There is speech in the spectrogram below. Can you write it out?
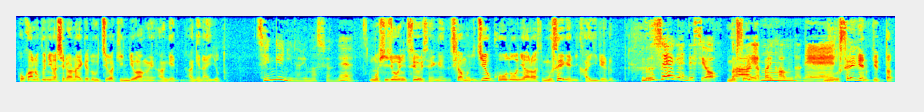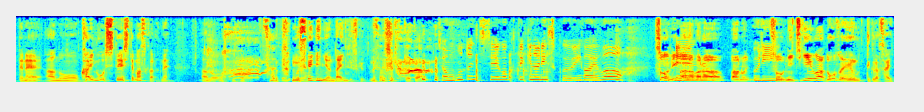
他の国は知らないけどうちは金利は上げ上げ上げないよと。宣言になりますよね。もう非常に強い宣言でしかも一応行動に表して無制限に買い入れる無制限ですよ。無制限。ああやっぱり買うんだね。無制限って言ったってねあの会合を指定してますからねあのそうですよ無制限にはないんですけどね。そうですけど。じゃあもう本当に地政学的なリスク以外は、そう今だからあの売り。そう日銀はどうぞ円売ってください。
